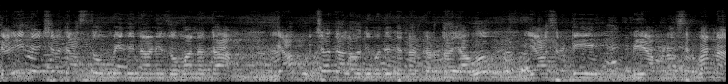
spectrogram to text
त्याहीपेक्षा जास्त उमेदीनं आणि जोमानं काम या पुढच्या कालावधीमध्ये त्यांना करता यावं यासाठी मी आपणा सर्वांना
